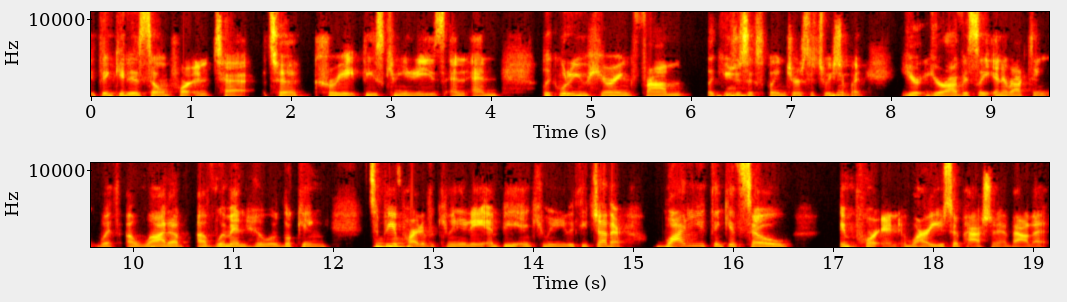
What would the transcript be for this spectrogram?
you think it is so important to to create these communities and and like what are you hearing from like you Mhm. just explained your situation but you're you're obviously interacting with a lot of of women who are looking to be a Mhm. part of a community and be in community with each other. Why do you think it's so important and why are you so passionate about it?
